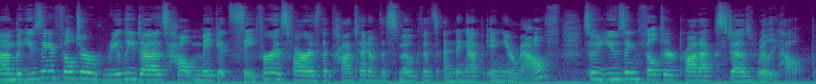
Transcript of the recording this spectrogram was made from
um, but using a filter really does help make it safer as far as the content of the smoke that's ending up in your mouth. So, using filtered products does really help.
